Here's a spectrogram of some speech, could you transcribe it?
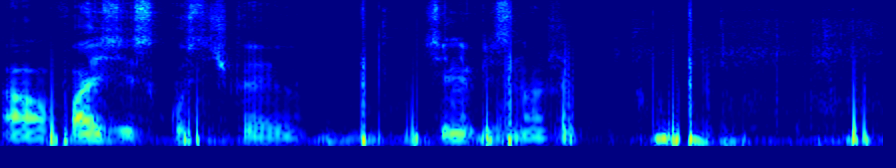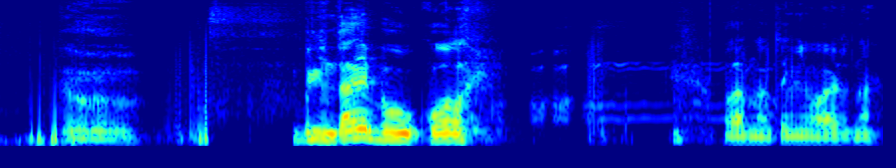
А в фазе с косточкой. Сильный персонаж. Блин дали бы укол. Ладно это не важно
